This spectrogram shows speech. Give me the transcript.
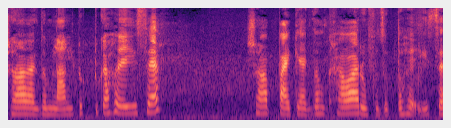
সব একদম লাল টুকটুকা হয়ে গেছে। সব পাইকে একদম খাওয়ার উপযুক্ত হয়ে গেছে।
